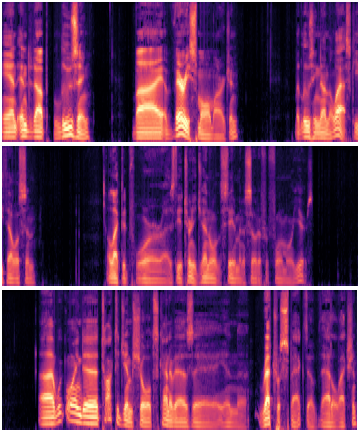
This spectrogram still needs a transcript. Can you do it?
and ended up losing by a very small margin, but losing nonetheless. Keith Ellison elected for uh, as the Attorney General of the state of Minnesota for four more years. Uh, we're going to talk to Jim Schultz, kind of as a in a retrospect of that election,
